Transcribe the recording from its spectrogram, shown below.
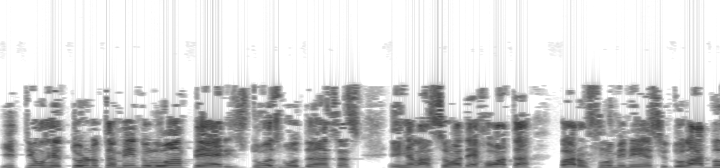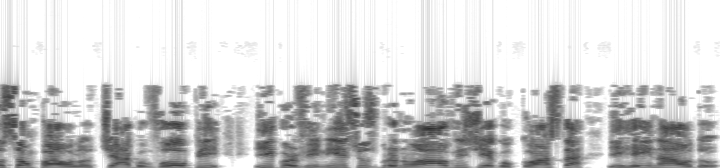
e tem o retorno também do Luan Pérez. Duas mudanças em relação à derrota para o Fluminense. Do lado do São Paulo, Thiago Volpe, Igor Vinícius, Bruno Alves, Diego Costa e Reinaldo.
